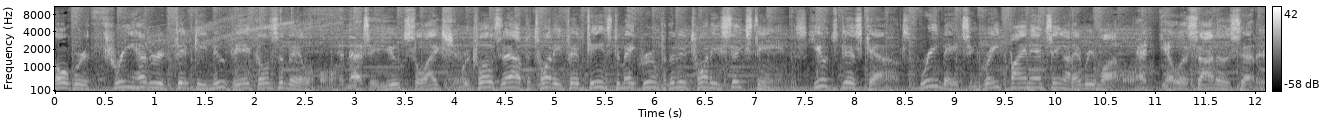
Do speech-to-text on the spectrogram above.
Over 350 new vehicles available, and that's a huge selection. We're closing out the 2015s to make room for the new 2016s. Huge discounts, rebates, and great financing on every model at Gillis Auto Center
